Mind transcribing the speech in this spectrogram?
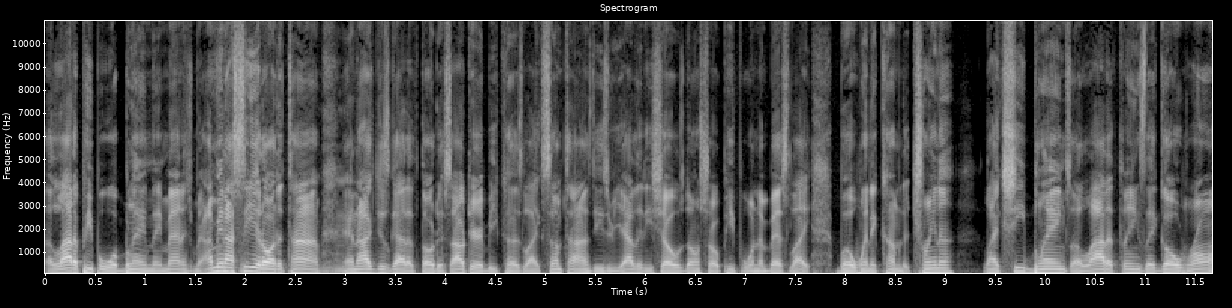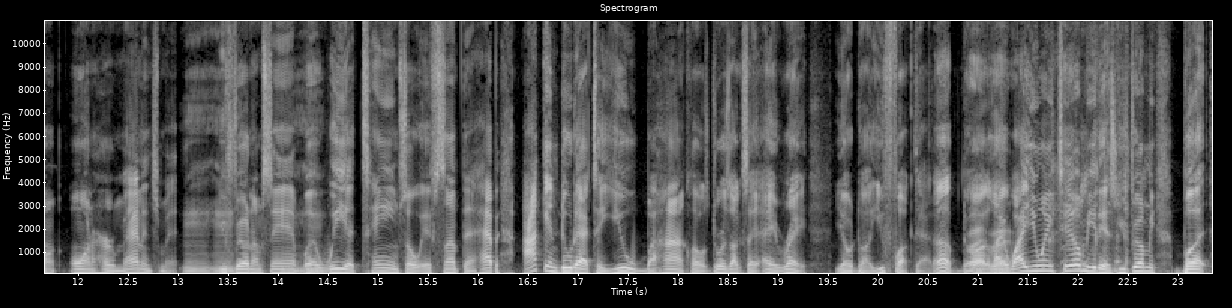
a lot of people will blame their management. I mean, I see it all the time, mm-hmm. and I just got to throw this out there because like sometimes these reality shows don't show people in the best light. But when it come to Trina, like she blames a lot of things that go wrong on her management. Mm-hmm. You feel what I'm saying? But mm-hmm. we a team, so if something happen, I can do that to you behind closed doors. I can say, "Hey Ray, yo dog, you fucked that up, dog. Right, like right. why you ain't tell me this? You feel me?" But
